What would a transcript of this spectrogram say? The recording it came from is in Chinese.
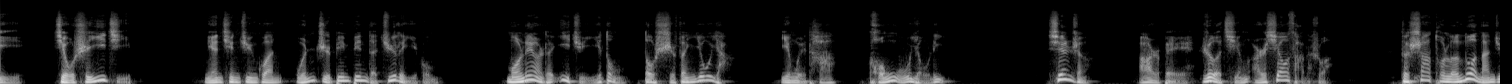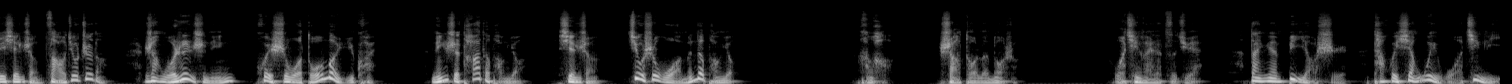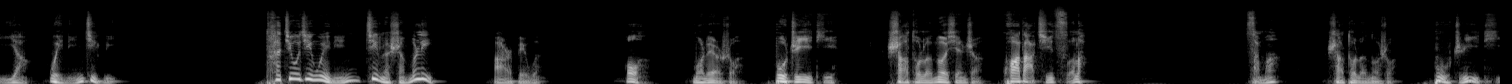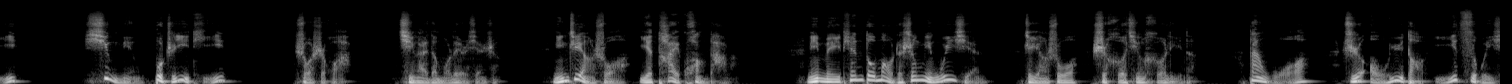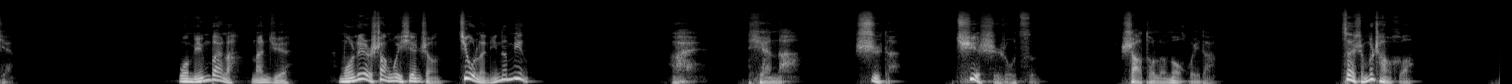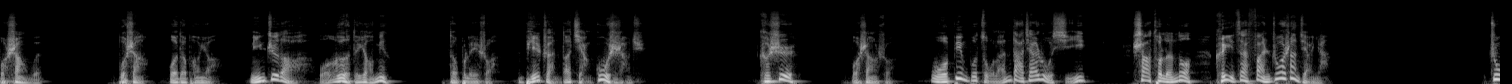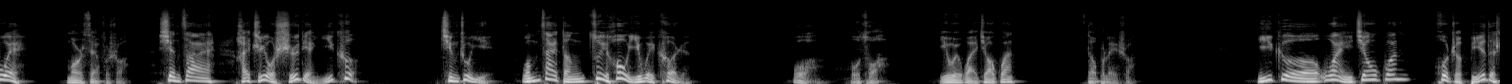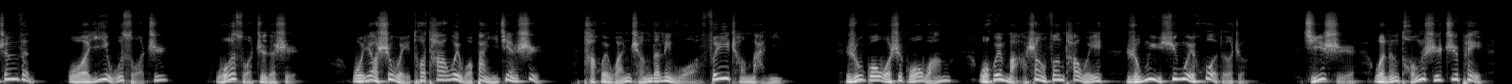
第九十一集，年轻军官文质彬彬地鞠了一躬。莫雷尔的一举一动都十分优雅，因为他孔武有力。先生，阿尔贝热情而潇洒地说：“的沙托勒诺男爵先生早就知道，让我认识您会使我多么愉快。您是他的朋友，先生就是我们的朋友。”很好，沙托勒诺说：“我亲爱的子爵，但愿必要时。”他会像为我尽力一样为您尽力。他究竟为您尽了什么力？阿尔贝问。哦，莫雷尔说，不值一提。沙托勒诺先生夸大其词了。怎么？沙托勒诺说，不值一提，性命不值一提。说实话，亲爱的莫雷尔先生，您这样说也太旷大了。你每天都冒着生命危险，这样说是合情合理的。但我。只偶遇到一次危险。我明白了，男爵，莫雷尔上尉先生救了您的命。哎，天哪！是的，确实如此。沙托勒诺回答。在什么场合？博尚问。博尚，我的朋友，您知道我饿得要命。德布雷说：“别转到讲故事上去。”可是，博尚说：“我并不阻拦大家入席。沙托勒诺可以在饭桌上讲呀。”诸位，莫尔塞夫说：“现在还只有十点一刻，请注意，我们在等最后一位客人。”哦，不错，一位外交官。德布雷说：“一个外交官或者别的身份，我一无所知。我所知的是，我要是委托他为我办一件事，他会完成的令我非常满意。如果我是国王，我会马上封他为荣誉勋位获得者。”即使我能同时支配，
